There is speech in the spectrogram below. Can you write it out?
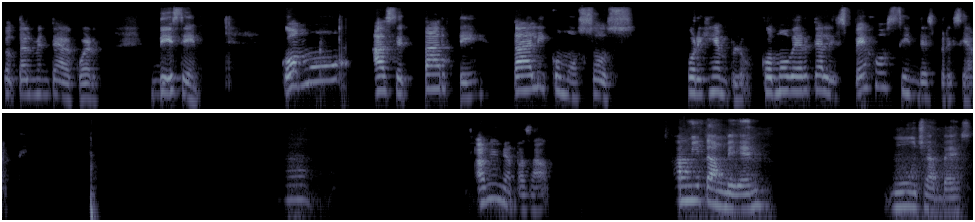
Totalmente de acuerdo. Dice, ¿cómo aceptarte tal y como sos? Por ejemplo, ¿cómo verte al espejo sin despreciarte? A mí me ha pasado. A mí también muchas veces.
